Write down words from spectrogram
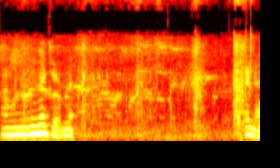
അങ്ങ് ചെന്ന്. കണ്ടോ?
